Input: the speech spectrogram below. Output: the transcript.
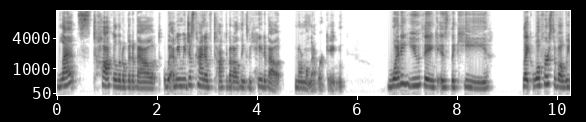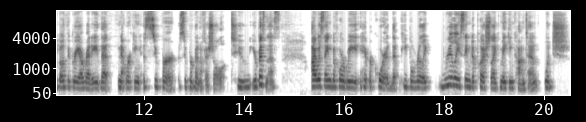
let's talk a little bit about, I mean, we just kind of talked about all the things we hate about normal networking. What do you think is the key? Like, well, first of all, we both agree already that networking is super, super beneficial to your business. I was saying before we hit record that people really, really seem to push like making content, which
